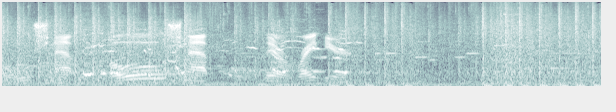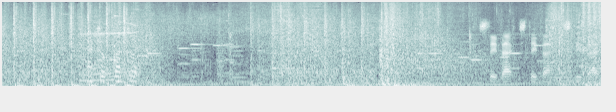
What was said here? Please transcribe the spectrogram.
Oh snap. Oh snap. They are right here. Back up, back up. Stay back, stay back, stay back.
